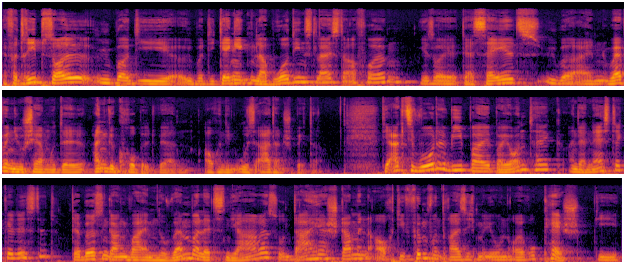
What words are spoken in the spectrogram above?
Der Vertrieb soll über die, über die gängigen Labordienstleister erfolgen. Hier soll der Sales über ein Revenue Share Modell angekurbelt werden, auch in den USA dann später. Die Aktie wurde wie bei BioNTech an der Nasdaq gelistet. Der Börsengang war im November letzten Jahres und daher stammen auch die 35 Millionen Euro Cash. Die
